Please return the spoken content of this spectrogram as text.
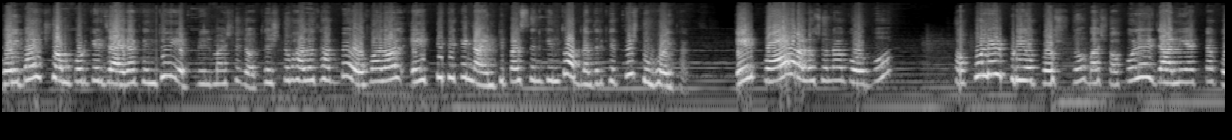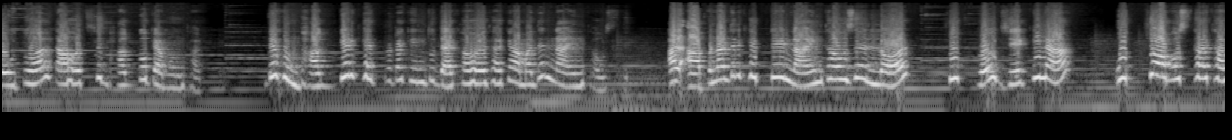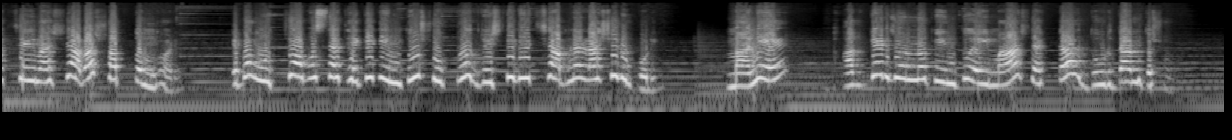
বৈবাহিক সম্পর্কের জায়গা কিন্তু এপ্রিল মাসে যথেষ্ট ভালো থাকবে। ওভারঅল এইটটি থেকে নাইনটি পার্সেন্ট কিন্তু আপনাদের ক্ষেত্রে শুভই থাকবে। এরপর আলোচনা করব সকলের প্রিয় প্রশ্ন বা সকলের জানি একটা কৌতূহল, তা হচ্ছে ভাগ্য কেমন থাকবে? দেখুন, ভাগ্যের ক্ষেত্রটা কিন্তু দেখা হয়ে থাকে আমাদের নাইন্থ হাউসে আর আপনাদের ক্ষেত্রে নাইন্থ হাউসের লর্ড শুক্র যে কিনা উচ্চ অবস্থায় থাকছে এই মাসে আবার সপ্তম ঘরে। এবং উচ্চ অবস্থায় থেকে কিন্তু শুক্র দৃষ্টি দিচ্ছে আপনার রাশির উপরই। মানে ভাগ্যের জন্য কিন্তু এই মাস একটা দুর্দান্ত সময়।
